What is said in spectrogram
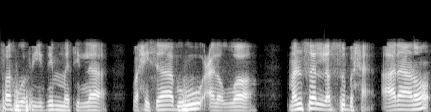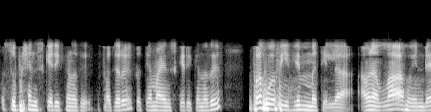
فهو في ذمة الله وحسابه على الله മൻ സല്ല സുബ്ഹ ആരാണോ സുബ്ഹ നിസ്കരിക്കുന്നത് ഫജർ കൃത്യമായി നിസ്കരിക്കുന്നത് ഫഹുവ ഫി ദിമ്മത്തില്ല അവൻ അള്ളാഹുവിന്റെ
